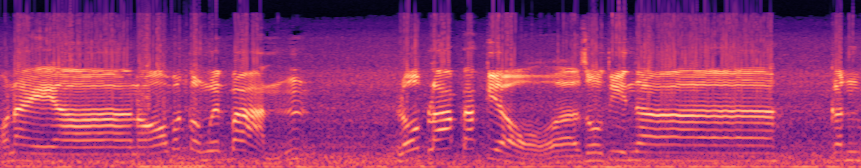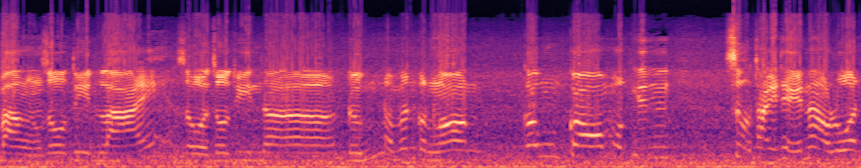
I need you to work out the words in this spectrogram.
Con này uh, nó vẫn còn nguyên bản. Lốp láp các kiểu ờ, Dô tin uh, cân bằng Dô tin lái Rồi dô tin uh, đứng nó vẫn còn ngon. Không có một cái sự thay thế nào luôn.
